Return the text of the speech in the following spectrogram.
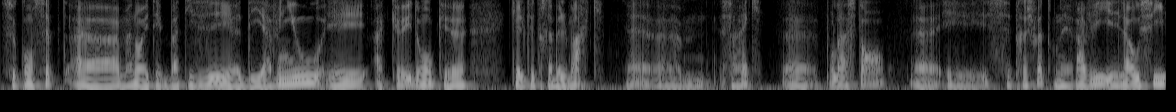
ce concept a maintenant été baptisé The Avenue et accueille donc quelques très belles marques, hein, cinq pour l'instant, et c'est très chouette, on est ravis. Et là aussi,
